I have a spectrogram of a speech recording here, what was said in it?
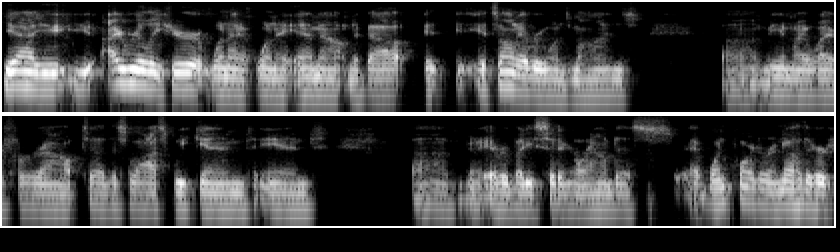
Yeah, you, you, I really hear it when I when I am out and about. It, it's on everyone's minds. Uh, me and my wife were out uh, this last weekend, and uh, you know, everybody sitting around us at one point or another,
